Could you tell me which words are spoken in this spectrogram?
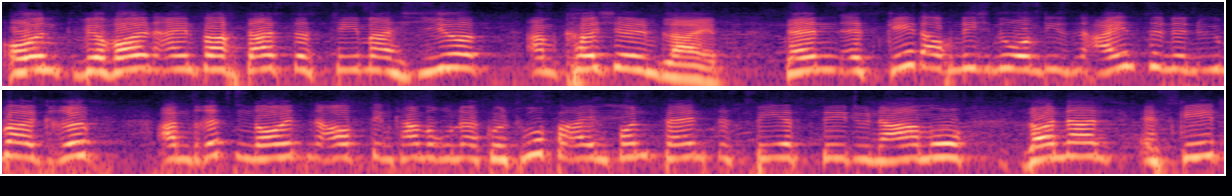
Und wir wollen einfach, dass das Thema hier am Köcheln bleibt. Denn es geht auch nicht nur um diesen einzelnen Übergriff am 3.9. auf den Kameruner Kulturverein von Fans des BFC Dynamo, sondern es geht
